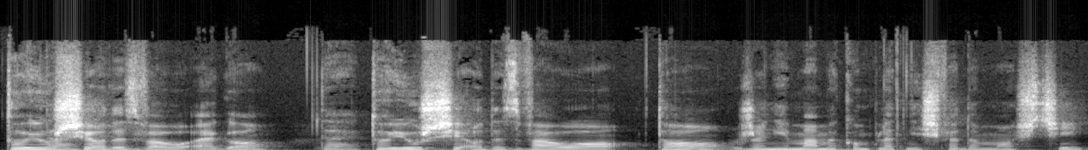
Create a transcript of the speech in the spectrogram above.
To już Tak. się odezwało ego, Tak. to już się odezwało to, że nie mamy kompletnie świadomości.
